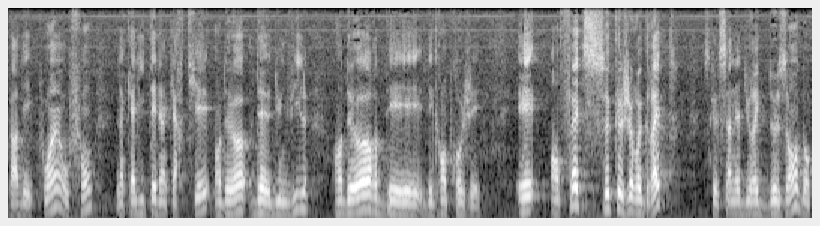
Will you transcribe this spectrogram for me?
par des points, au fond, la qualité d'un quartier, en dehors d'une ville, en dehors des grands projets. Et en fait, ce que je regrette, parce que ça n'a duré que deux ans, donc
